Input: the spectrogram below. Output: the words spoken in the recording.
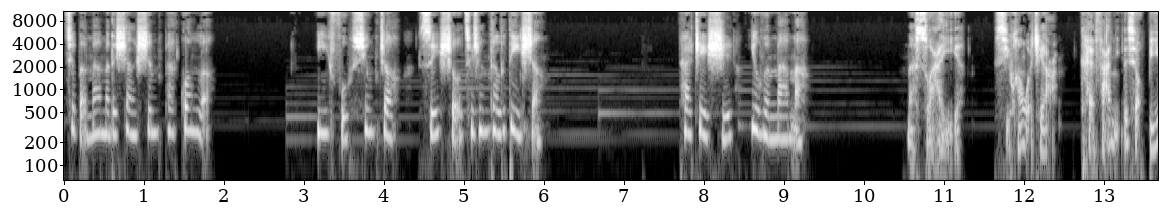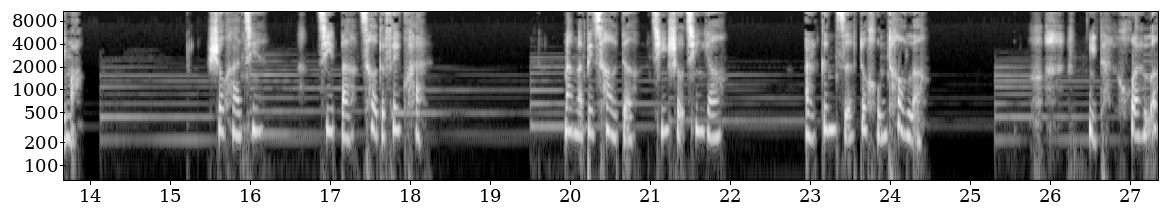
就把妈妈的上身扒光了，衣服、胸罩随手就扔到了地上。他这时又问妈妈：“那苏阿姨喜欢我这样开发你的小逼吗？”说话间，鸡巴操得飞快，妈妈被操得轻手轻摇，耳根子都红透了。坏了，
